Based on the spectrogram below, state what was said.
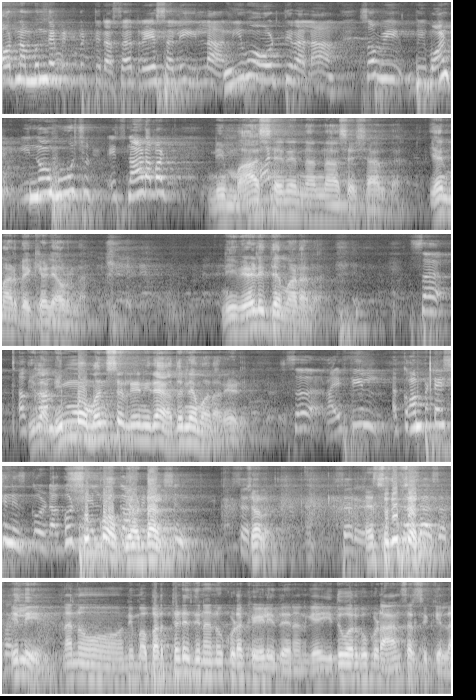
ಅವ್ರನ್ನ ಮುಂದೆ ಬಿಟ್ಬಿಡ್ತೀರಾ ಸರ್ ರೇಸಲ್ಲಿ ಇಲ್ಲ ನೀವು ಓಡ್ತೀರಲ್ಲ. So we we want you know who should it's not about ನಿಮ್ಮ ಆಸೆನೇ ನನ್ನ ಆಸೆ ಶಾರದಾ. ಏನು ಮಾಡ್ಬೇಕು ಹೇಳಿ ಅವ್ರನ್ನ? ನೀವು ಹೇಳಿದ್ದೆ ಮಾಡೋಣ. ಸರ್ ಇಲ್ಲ ನಿಮ್ಮ ಮನಸ್ಸಲ್ಲಿ ಏನಿದೆ ಅದನ್ನೇ ಮಾಡೋಣ ಹೇಳಿ. Sir I feel competition is good a good super you done competition ಚಲೋ ಸರ್ ಎಸ್ ಸುದೀಪ್ ಸರ್ ಇಲ್ಲಿ ನಾನು ನಿಮ್ಮ ಬರ್ತ್ಡೇ ದಿನಾನೂ ಕೂಡ ಕೇಳಿದ್ದೆ ನನಗೆ ಇದುವರೆಗೂ ಕೂಡ ಆನ್ಸರ್ ಸಿಕ್ಕಿಲ್ಲ.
